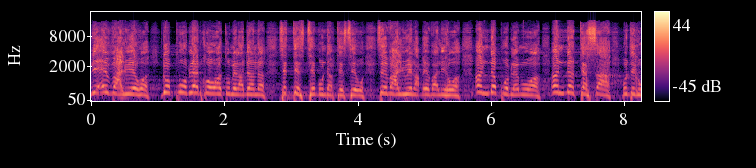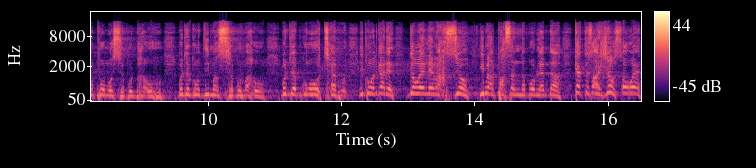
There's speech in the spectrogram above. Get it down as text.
il évaluer, le problème qu'on va tomber là-dedans, c'est tester mon tester, c'est évaluer la évaluer. Un de problème un de test ça, te une promotion pour le pour te une dimension pour le baou, pour te une hauteur, il va regarder, une élévation, il va passer dans problème là. Quel que soit Jean Sowe,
